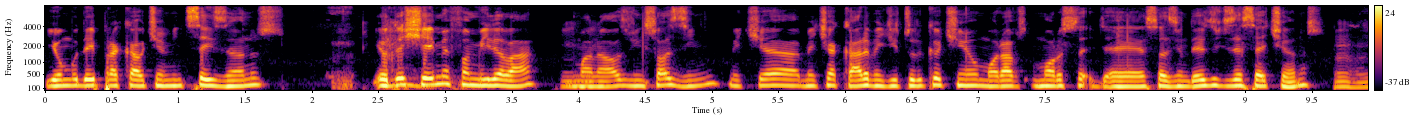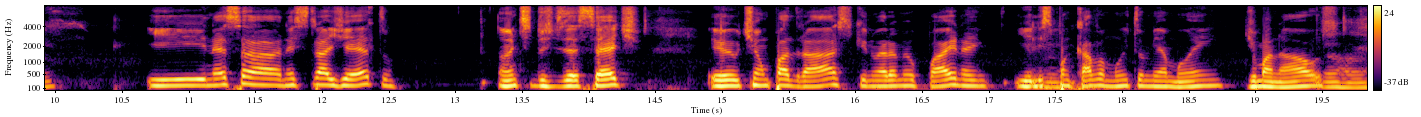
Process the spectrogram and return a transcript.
E eu mudei pra cá, eu tinha 26 anos. Eu deixei minha família lá, em Uhum. Manaus, vim sozinho, meti a, meti a cara, vendi tudo que eu tinha. Eu morava, moro é, sozinho desde os 17 anos. Uhum. E nessa, nesse trajeto, antes dos 17, eu tinha um padrasto que não era meu pai, né? E ele Uhum. espancava muito a minha mãe de Manaus. Uhum.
